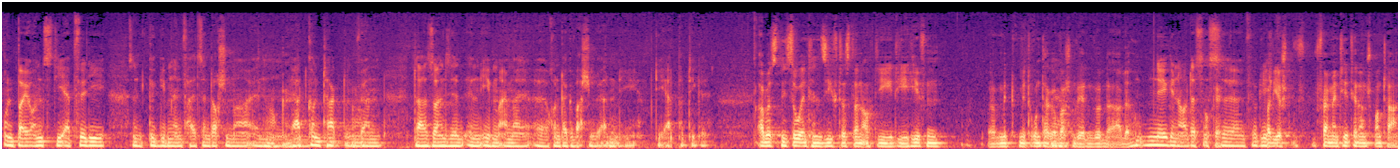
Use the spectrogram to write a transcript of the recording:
Und bei uns die Äpfel, die sind gegebenenfalls dann doch schon mal in okay. Erdkontakt und ja. werden da sollen sie in eben einmal äh, runtergewaschen werden, die, die Erdpartikel. Aber es ist nicht so intensiv, dass dann auch die, die Hefen äh, mit, mit runtergewaschen ja. werden würden, alle? Nee, genau, das ist okay. äh, wirklich. Weil ihr fermentiert ja dann spontan.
